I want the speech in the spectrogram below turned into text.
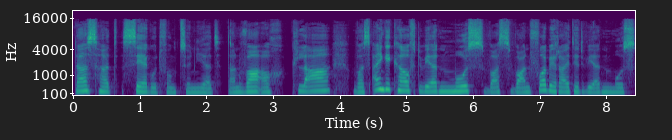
Das hat sehr gut funktioniert. Dann war auch klar, was eingekauft werden muss, was wann vorbereitet werden muss.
